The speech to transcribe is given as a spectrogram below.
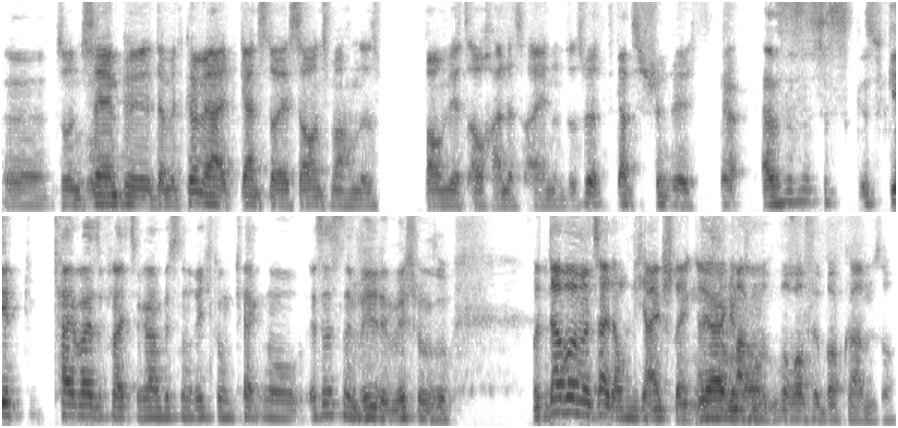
Äh, So ein Sample, damit können wir halt ganz neue Sounds machen. Das bauen wir jetzt auch alles ein und das wird ganz schön wild. Ja, also es, ist, es, es geht teilweise vielleicht sogar ein bisschen Richtung Techno. Es ist eine wilde Mischung so. Und da wollen wir uns halt auch nicht einschränken. Ja, Einfach genau. machen, worauf wir Bock haben. So.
